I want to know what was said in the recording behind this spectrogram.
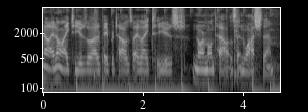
No, I don't like to use a lot of paper towels. I like to use normal towels and wash them.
